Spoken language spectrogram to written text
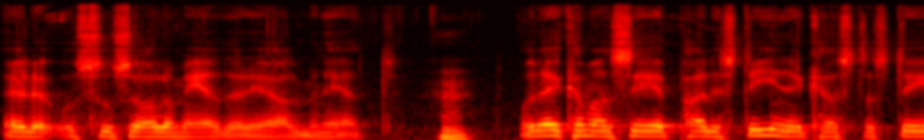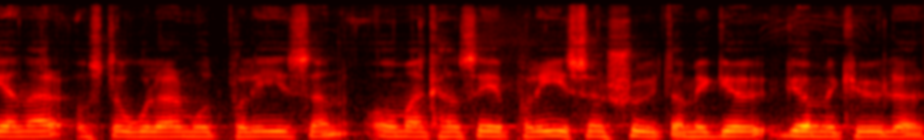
Eller och sociala medier i allmänhet. Mm. Och där kan man se palestinier kasta stenar och stolar mot polisen. Och man kan se polisen skjuta med gu- gummikulor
